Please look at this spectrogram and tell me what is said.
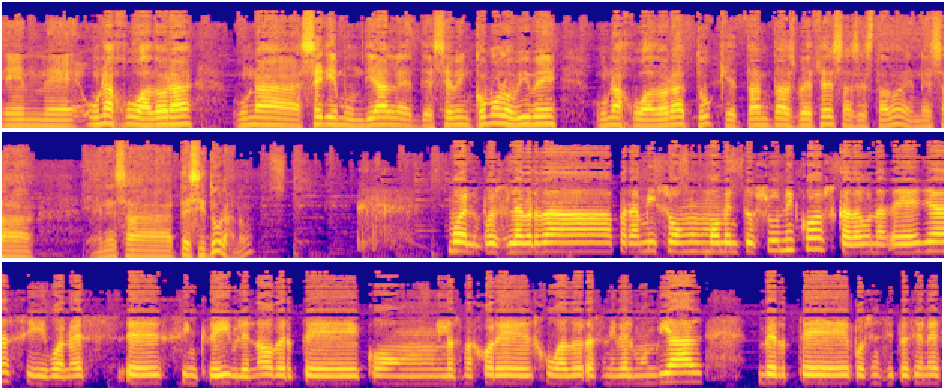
en eh, una jugadora, una serie mundial de Seven. ¿Cómo lo vive una jugadora, tú que tantas veces has estado en esa, en esa tesitura, no? Bueno, pues la verdad para mí son momentos únicos, cada una de ellas, y bueno, es, es increíble, ¿no? Verte con las mejores jugadoras a nivel mundial, verte pues en situaciones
